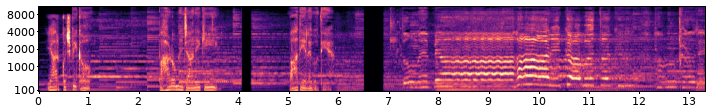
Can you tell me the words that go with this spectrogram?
यार कुछ भी कहो पहाड़ों में जाने की बात ही अलग होती है तुम्हें प्यार कब तक हम करेंगे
